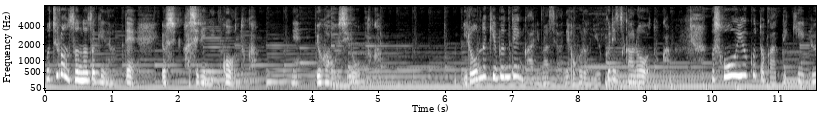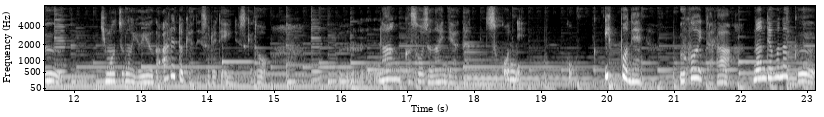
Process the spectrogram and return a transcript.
もちろんそんな時にあってよし走りに行こうとかねヨガをしようとかいろんな気分転換ありますよね。お風呂にゆっくり浸かろうとか。そういうことができる気持ちの余裕がある時はねそれでいいんですけどうんなんかそうじゃないんだよね。そこにこう一歩ね動いたら何でもなく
